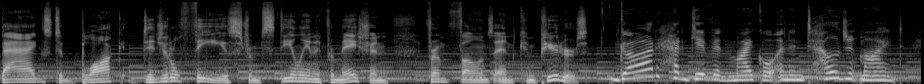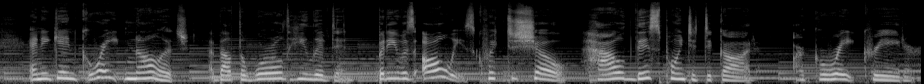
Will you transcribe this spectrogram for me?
bags to block digital thieves from stealing information from phones and computers. God had given Michael an intelligent mind, and he gained great knowledge about the world he lived in. But he was always quick to show how this pointed to God, our great creator.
